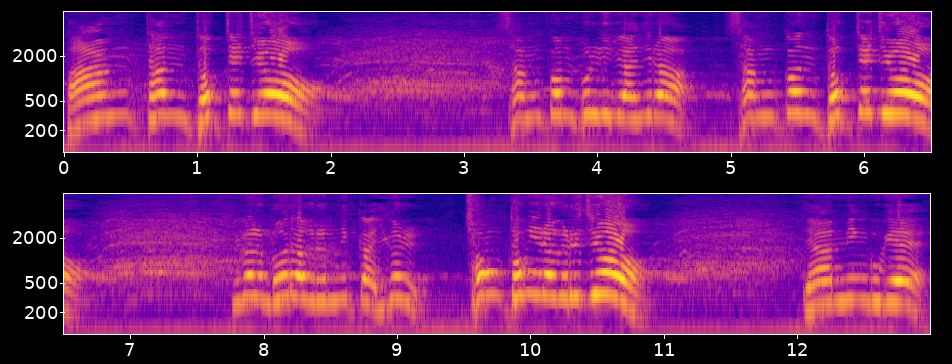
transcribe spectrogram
방탄 독재죠. 상권 분립이 아니라 상권 독재죠. 이걸 뭐라 그럽니까? 이걸 총통이라 그러죠. 대한민국의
